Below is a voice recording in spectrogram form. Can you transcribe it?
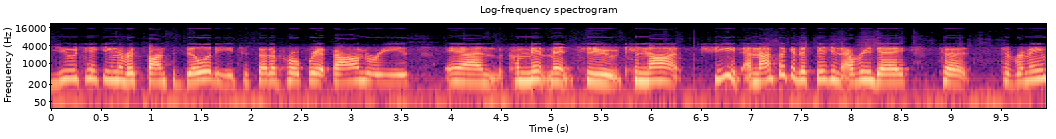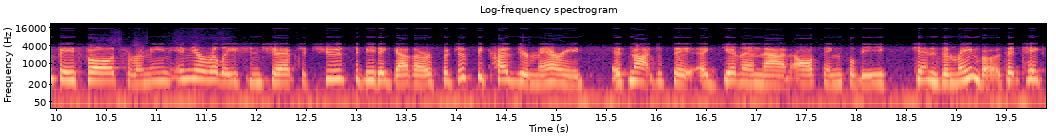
you taking the responsibility to set appropriate boundaries and commitment to to not cheat. And that's like a decision every day to to remain faithful, to remain in your relationship, to choose to be together. So just because you're married, it's not just a, a given that all things will be kittens and rainbows. It takes,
